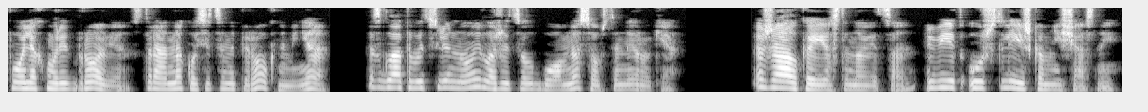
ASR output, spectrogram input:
Поля хмурит брови, странно косится на пирог, на меня, сглатывает слюну и ложится лбом на собственные руки. Жалко ее становится, вид уж слишком несчастный.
